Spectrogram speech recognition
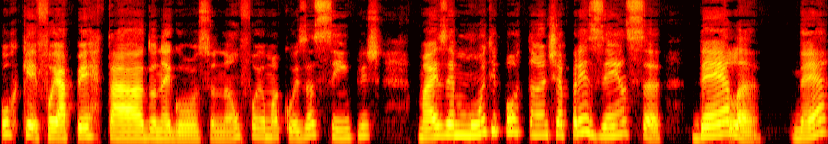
porque foi apertado o negócio, não foi uma coisa simples, mas é muito importante a presença dela, né,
